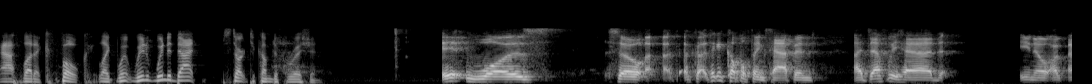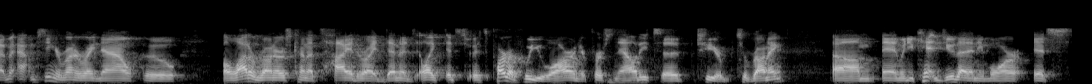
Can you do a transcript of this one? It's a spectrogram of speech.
athletic folk? Like, when, when when did that start to come to fruition? It was so. I, I think a couple things happened. I definitely had, you know, I, I'm seeing a runner right now who a lot of runners kind of tie their identity, like it's it's part of who you are and your personality to to your to running. Um, and when you can't do that anymore, it's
